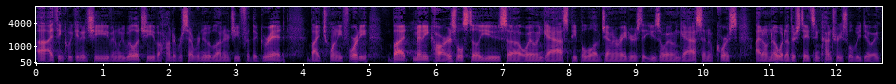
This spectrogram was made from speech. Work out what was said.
Uh, I think we can achieve and we will achieve 100% renewable energy for the grid by 2040. But many cars will still use uh, oil and gas. People will have generators that use oil and gas. And of course, I don't know what other states and countries will be doing.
